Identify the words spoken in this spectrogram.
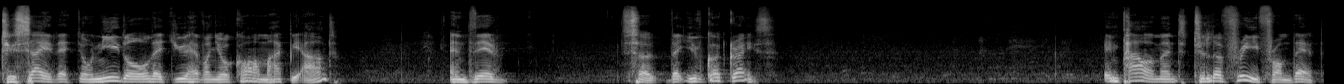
to say that your needle that you have on your car might be out, and there, so that you've got grace. Empowerment to live free from that.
